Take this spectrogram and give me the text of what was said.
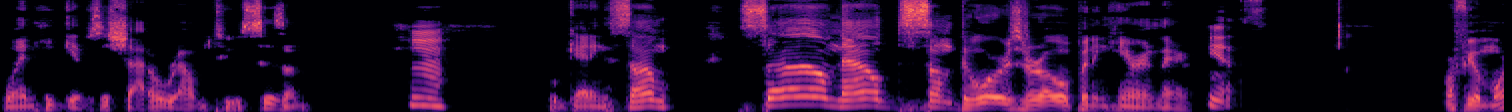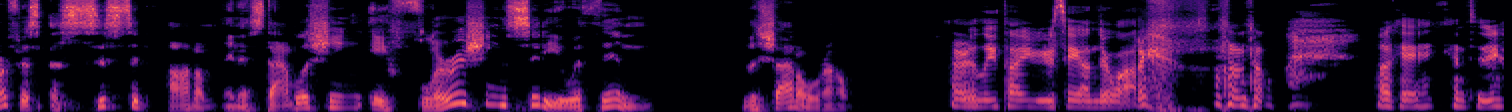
when he gives the Shadow Realm to Sism? Hmm. We're getting some, some now. Some doors are opening here and there. Yes. Ophiomorphos assisted Atum in establishing a flourishing city within the Shadow Realm. I really thought you were going to say underwater. oh, no. Okay, continue.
